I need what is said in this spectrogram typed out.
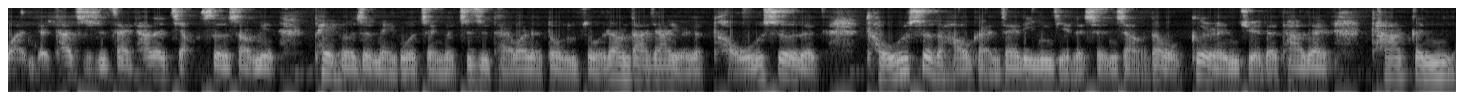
湾的，他只是在他的角色上面配合着美国整个支持台湾的动作，让大家有一个投射的。投射的好感在丽英姐的身上，但我个人觉得她在她跟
